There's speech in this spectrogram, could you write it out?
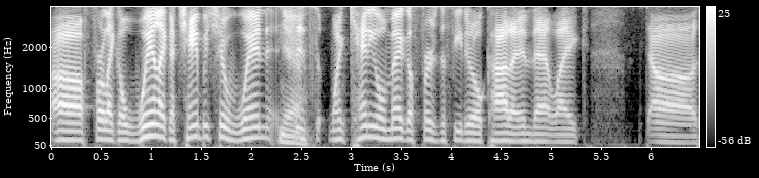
uh, for like a win, like a championship win, Yeah. since when Kenny Omega first defeated Okada in that like uh,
